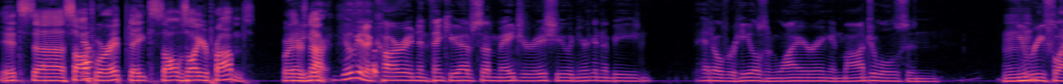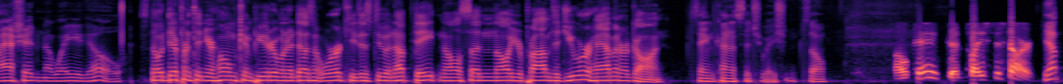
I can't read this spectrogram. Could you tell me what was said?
It's uh, software update solves all your problems. Where Yeah, there's you'll, not you'll get a car in and think you have some major issue, and you're going to be head over heels in wiring and modules, and you Mhm. reflash it, and away you go. it's no different than your home computer when it doesn't work. You just do an update, and all of a sudden, all your problems that you were having are gone. Same kind of situation. So Okay, good place to start. Yep.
